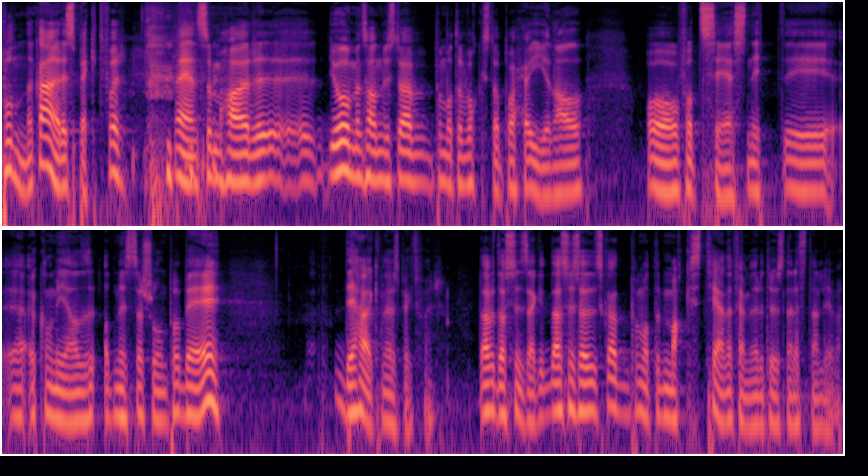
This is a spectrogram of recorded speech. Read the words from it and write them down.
bonde kan jeg ha respekt for. Men en som har øh, Jo, men sånn hvis du har på en måte vokst opp på Høyenhall og fått C-snitt i øh, økonomi og administrasjon på BI, det har jeg ikke noe respekt for. Da, da syns jeg, jeg du skal på en måte maks tjene 500 000 resten av livet.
